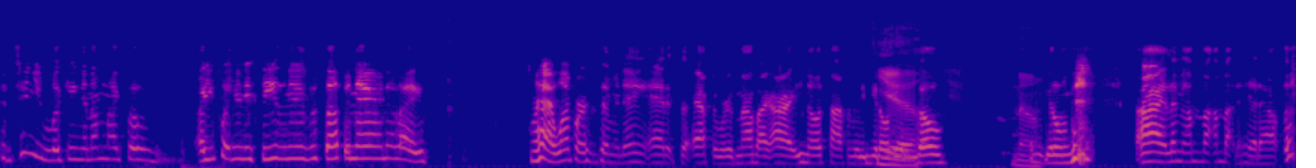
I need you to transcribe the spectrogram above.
continue looking, and I'm like, so are you putting any seasonings and stuff in there? And they're like, I had one person tell me they ain't added to afterwards, and I was like, all right, you know, it's time for me to get on there Yeah. and go. No. get on. all right, let me. I'm, I'm about to head out.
